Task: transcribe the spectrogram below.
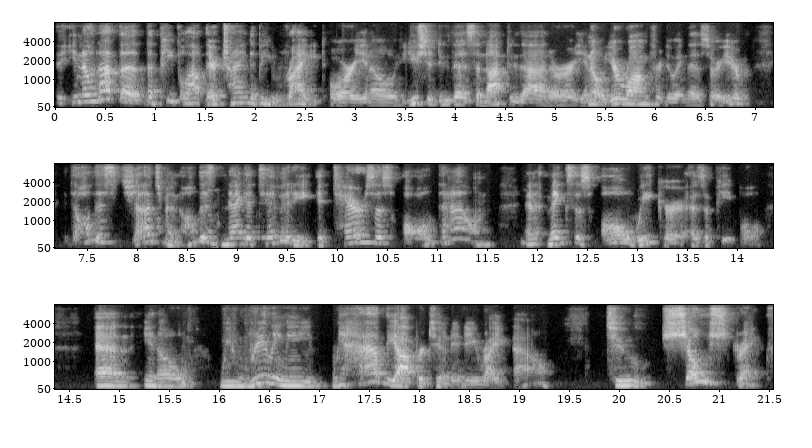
you know not the the people out there trying to be right or you know you should do this and not do that or you know you're wrong for doing this or you're all this judgment all this negativity it tears us all down and it makes us all weaker as a people. And you know we really need we have the opportunity right now to show strength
